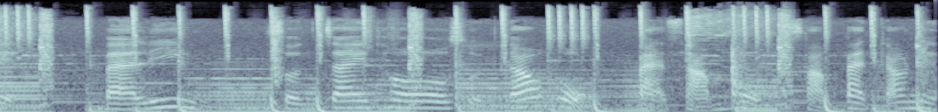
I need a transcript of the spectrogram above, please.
107 แบริ่ง สนใจโทร 096 836 3891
